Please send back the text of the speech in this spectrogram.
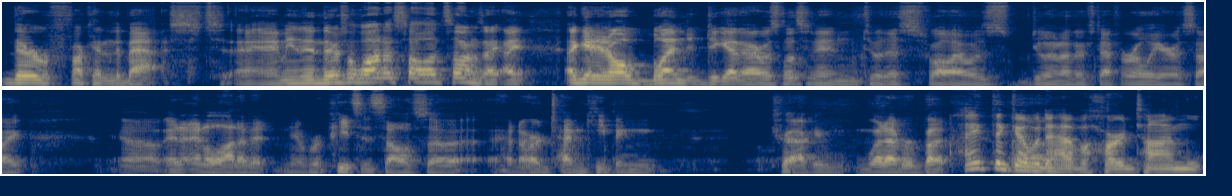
they're fucking the best. I mean, and there's a lot of solid songs. I, I again, it all blended together. I was listening to this while I was doing other stuff earlier, so I uh, and and a lot of it you know, repeats itself. So I had a hard time keeping track and whatever. But I think I would have a hard time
